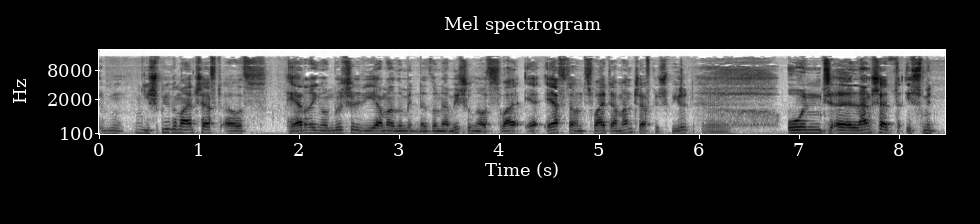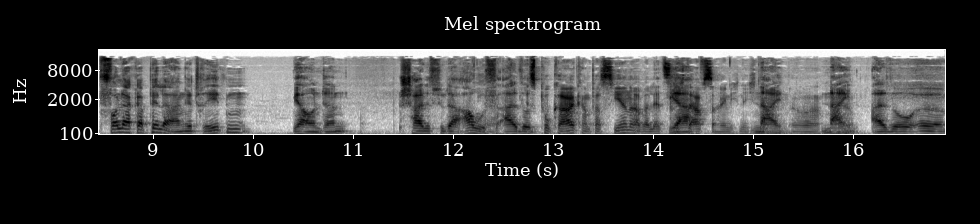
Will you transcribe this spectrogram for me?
die Spielgemeinschaft aus Herdring und Büschel, die haben also mit einer, so einer Mischung aus zwei, erster und zweiter Mannschaft gespielt. Mhm. Und äh, Langstadt ist mit voller Kapelle angetreten. Ja, und dann scheidest du da aus. Ja, also, das Pokal kann passieren, aber letztlich ja, darf es eigentlich nicht. Nein, aber, nein. Ja. Also äh,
